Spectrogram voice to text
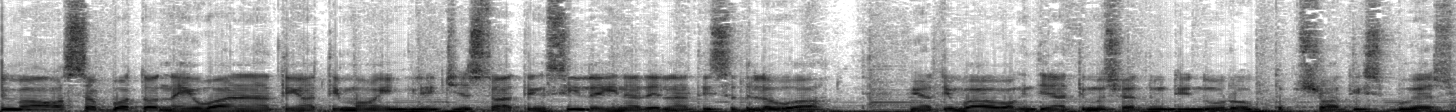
Mga kasabot, oh, nahiwa na natin yung ating mga ingredients. No, ating sila, hinatin natin sa dalawa. Yung ating bawang, hindi natin masyadong dinurog. Tapos yung ating sibuyas,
